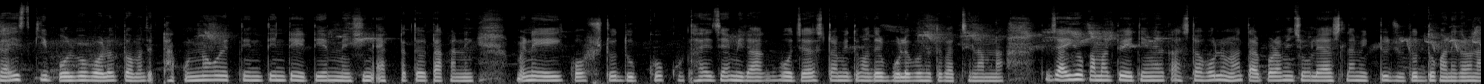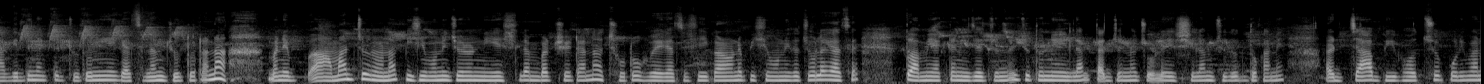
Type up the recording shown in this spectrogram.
গাইজ কি বলব বলো তো? আমাদের ঠাকুরনগরের তিন তিনটে এটিএম মেশিন একটাতেও টাকা নেই। মানে এই কষ্ট, দুঃখ কোথায় যে আমি রাখব? জাস্ট আমি তোমাদের বলে বোঝাতে পারছিলাম না। তো যাই হোক, আমার তো এটিএমের কাজটা হলো না। তারপর আমি চলে আসলাম একটু জুতোর দোকানে। কারণ আগের দিন একটা জুতো নিয়ে গেছিলাম। জুতোটা না মানে আমার জন্য না, পিসিমণির জন্য নিয়ে এসলাম। বাট সেটা না ছোট হয়ে গেছে। সেই কারণে পিসিমণি তো চলে গেছে। তো আমি একটা নিজের জন্য জুতো নিয়ে নিলাম। তার জন্য চলে এসেছিলাম জুতোর দোকানে। আর যা বিভৎস পরিমাণ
